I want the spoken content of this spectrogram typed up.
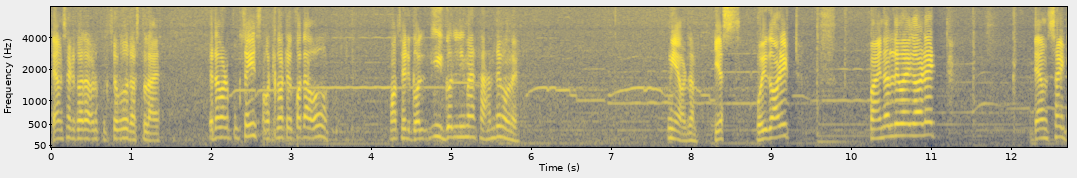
ड्याम साइड कताबाट पुग्छ पो जस्तो लाग्यो यताबाट पुग्छ कि सर्टकट कता हो म फेरि गल्ली गल्लीमा खाँदै मलाई यहाँबाट जाऊँ yes we got it finally we got it dam side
